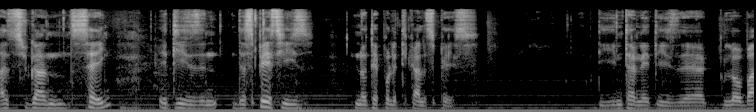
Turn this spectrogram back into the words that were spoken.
as you can say, it is the space is not a political space. The internet is a global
